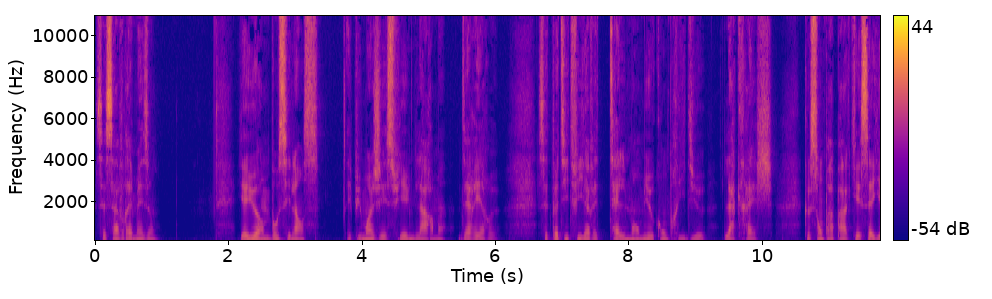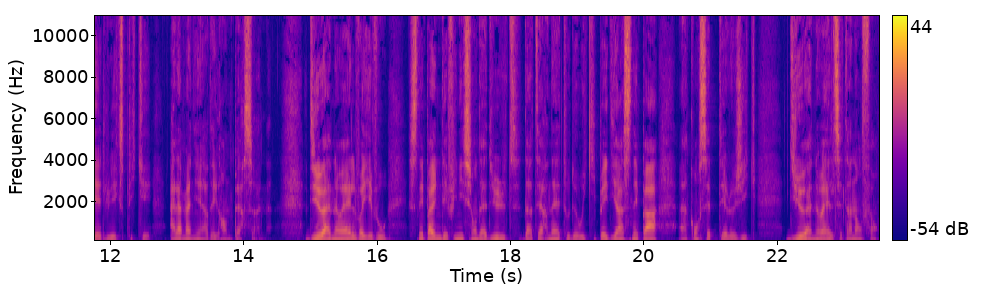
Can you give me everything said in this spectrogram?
c'est sa vraie maison. Il y a eu un beau silence, et puis moi j'ai essuyé une larme derrière eux. Cette petite fille avait tellement mieux compris Dieu, la crèche, que son papa qui essayait de lui expliquer à la manière des grandes personnes. Dieu à Noël, voyez-vous, ce n'est pas une définition d'adulte, d'Internet ou de Wikipédia, ce n'est pas un concept théologique. Dieu à Noël, c'est un enfant.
